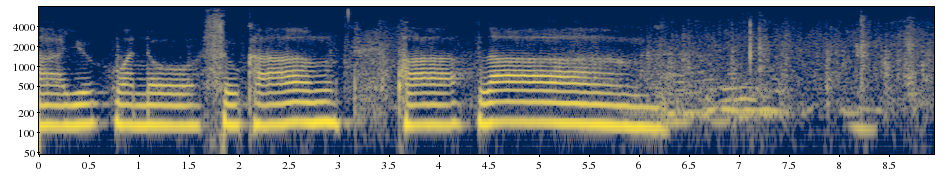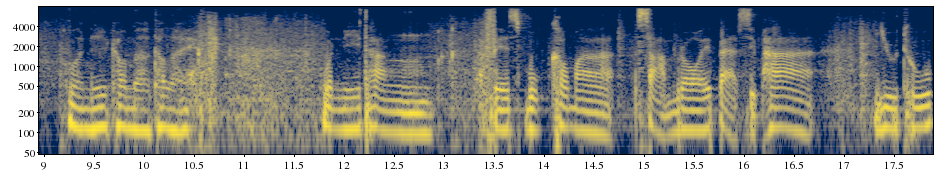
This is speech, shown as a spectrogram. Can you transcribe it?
อายุวันโอสุขังภาลังวันนี้เข้ามาเท่าไหร่ วันนี้ทาง Facebook เข้ามา 385 YouTube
